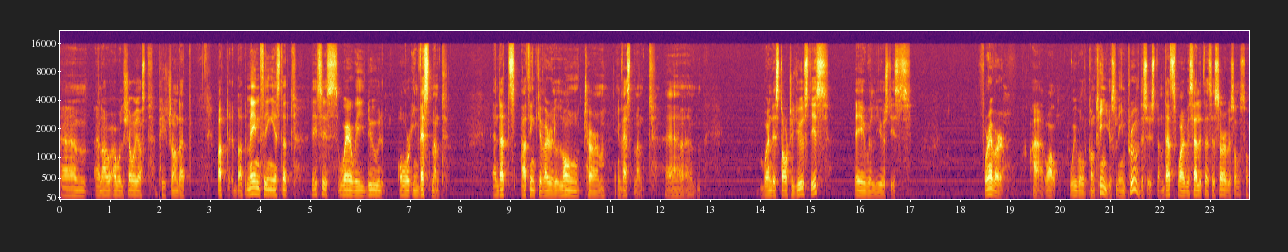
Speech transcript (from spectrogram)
Um, and I, I will show just a picture on that. But, but the main thing is that this is where we do our investment. And that's, I think, a very long-term investment. Um, when they start to use this, they will use this forever. Uh, well, we will continuously improve the system. That's why we sell it as a service also.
